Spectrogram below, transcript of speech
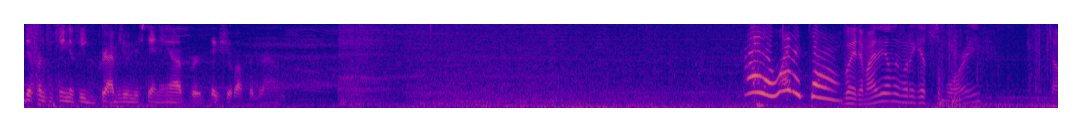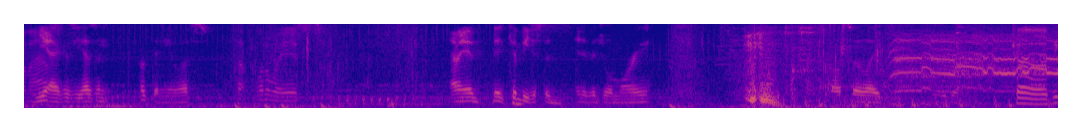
difference between if he grabs you when you're standing up or picks you up off the ground. I don't want to die. Wait, am I the only one who gets the Mori? Dumbass. Yeah, because he hasn't hooked any of us. Huh, What a waste. I mean, it, it could be just an individual Mori. also, like, Kobe,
